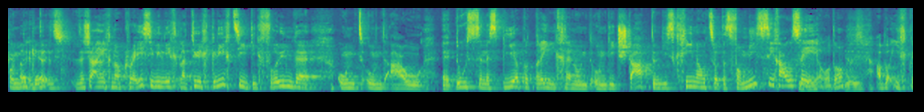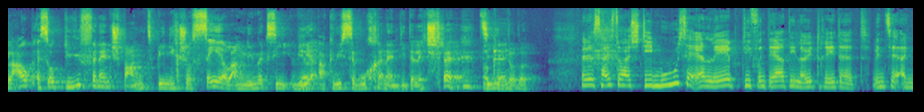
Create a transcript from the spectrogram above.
und okay. das, das, ist eigentlich noch crazy, weil ich natürlich gleichzeitig Freunde und, und auch äh, draussen ein Bier trinken und, und in die Stadt und ins Kino und so, das vermisse ich auch sehr, mhm. oder? Mhm. Aber ich glaube, so tiefenentspannt bin ich schon sehr lange nicht mehr gewesen, wie ja. an gewissen Wochenenden in der letzten Zeit, okay. oder? Das heißt, du hast die Muse erlebt, die von der die Leute reden, wenn sie an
